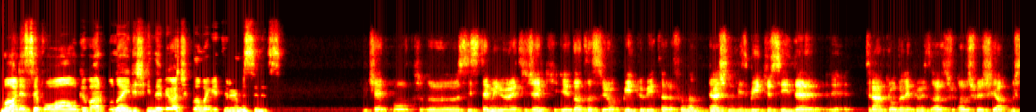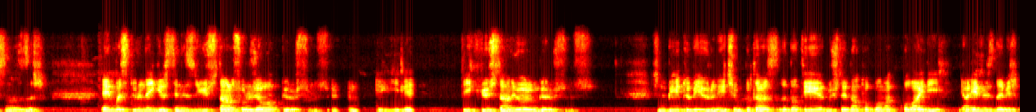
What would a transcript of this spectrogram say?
maalesef o algı var. Buna ilişkin de bir açıklama getirir misiniz? Chatbot e, sistemi üretecek e, datası yok B2B tarafının. Yani şimdi biz B2C'de e, Trendyol'dan hepimiz alış, alışveriş yapmışsınızdır. En basit ürüne girseniz 100 tane soru cevap görürsünüz ürünle ilgili. 200 tane yorum görürsünüz. Şimdi B2B ürünü için bu tarz datayı müşteriden toplamak kolay değil. Yani elinizde bir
